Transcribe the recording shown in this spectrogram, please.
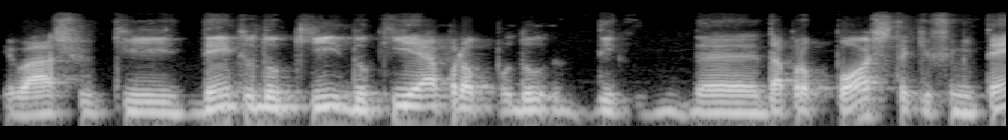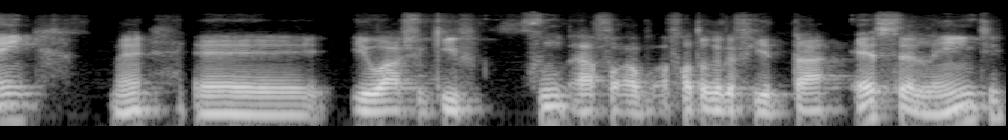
Eu acho que dentro do que, do que é a do, de, de, da proposta que o filme tem, né, é, eu acho que a, a fotografia está excelente,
